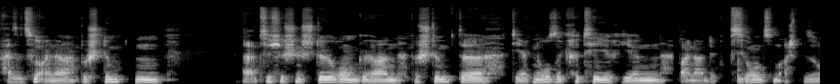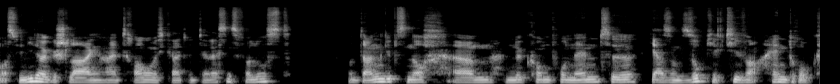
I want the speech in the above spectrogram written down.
also zu einer bestimmten psychischen Störungen gehören bestimmte Diagnosekriterien bei einer Depression, zum Beispiel sowas wie Niedergeschlagenheit, Traurigkeit, Interessensverlust. Und dann gibt's noch ähm, eine Komponente, ja, so ein subjektiver Eindruck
